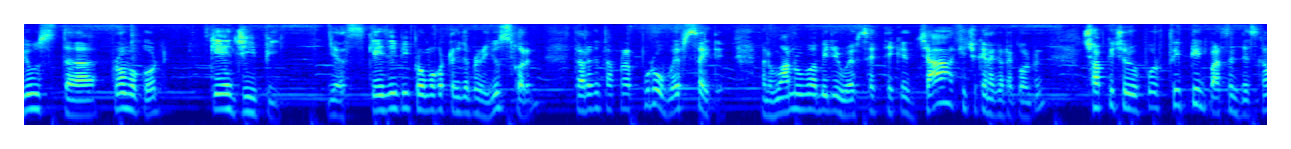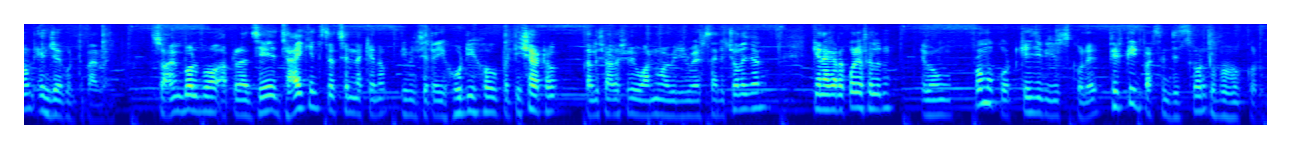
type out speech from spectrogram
use the promo code KGP yes KGP promo কোডটা যদি আপনারা ইউজ করেন, তাহলে কিন্তু আপনারা পুরো ওয়েবসাইটে মানে ওয়ান উমা ওয়েবসাইট থেকে যা কিছু কেনাকাটা করবেন সব কিছুর উপর ফিফটিন পার্সেন্ট ডিসকাউন্ট এনজয় করতে পারবেন। সো আমি বলব, আপনারা যে যাই কিনতে চাচ্ছেন না কেন ইভেন সেটা এই হুডি হোক বা টি শার্ট হোক, তাহলে সরাসরি ওয়ান মোবিলির ওয়েবসাইটে চলে যান, কেনাকাটা করে ফেলুন এবং প্রোমো কোড কেজিবি ইউজ করে ফিফটিন পার্সেন্ট ডিসকাউন্ট উপভোগ করুন।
